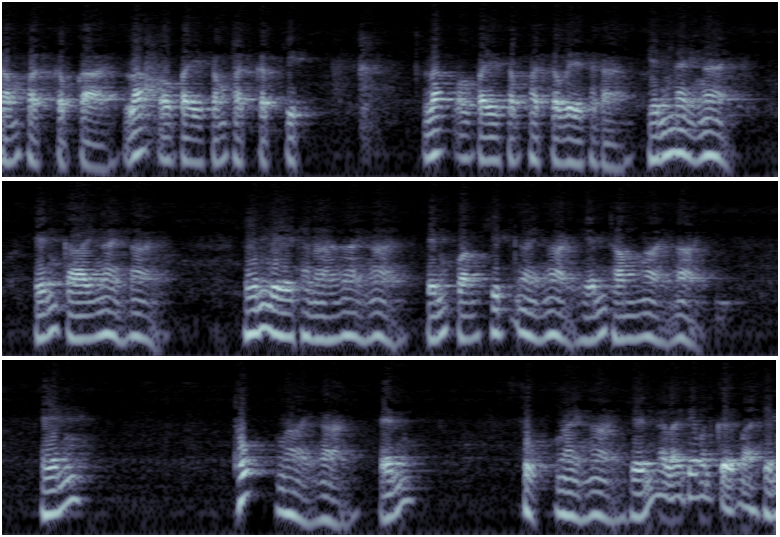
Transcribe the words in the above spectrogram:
สัมผัสกับกาย รับเอาไปสัมผัสกับจิต รับเอาไปสัมผัสกับเวทนา เห็นง่ายง่าย เห็นกายง่ายง่ายเห็นเวทนาง่ายง่ายเห็นความคิดง่ายง่ายเห็นธรรมง่ายง่ายเห็นทุกง่ายง่ายเห็นสุขง่ายง่ายเห็นอะไรที่มันเกิดมาเห็น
